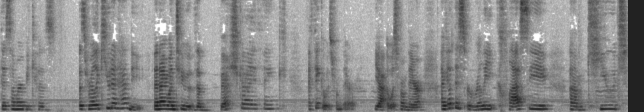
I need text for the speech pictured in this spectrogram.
this summer because it's really cute and handy. Then I went to the Bershka I think. I think it was from there Yeah, it was from there. I got this really classy, um, cute,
